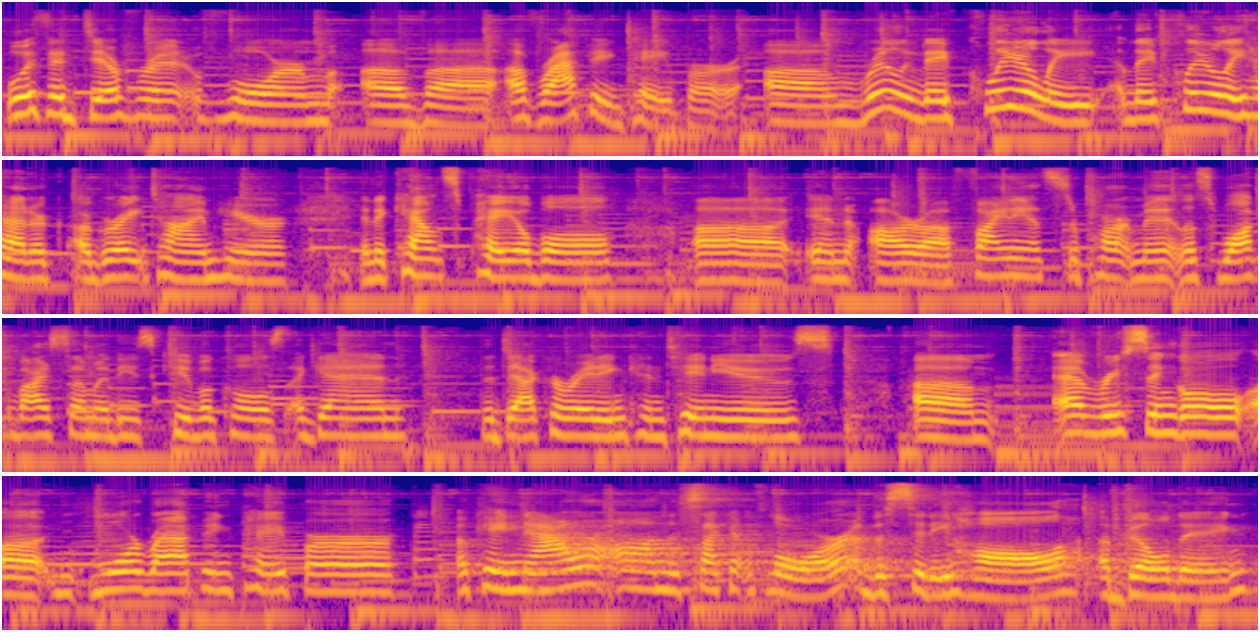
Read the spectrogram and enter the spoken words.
with a different form of, uh, of wrapping paper. Um, really, they've clearly, they've clearly had a, a great time here in accounts payable, uh, in our uh, finance department. Let's walk by some of these cubicles. Again, the decorating continues. Um, every single, uh, more wrapping paper. Okay, now we're on the second floor of the City Hall a building.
